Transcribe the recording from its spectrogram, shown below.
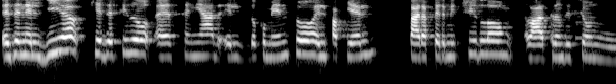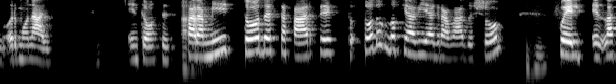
es en el día que decido eh, señalar el documento, el papel, para permitirlo la transición hormonal. Entonces, Ajá. para mí, toda esta parte, todo lo que había grabado yo, uh -huh. fue el, el, la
